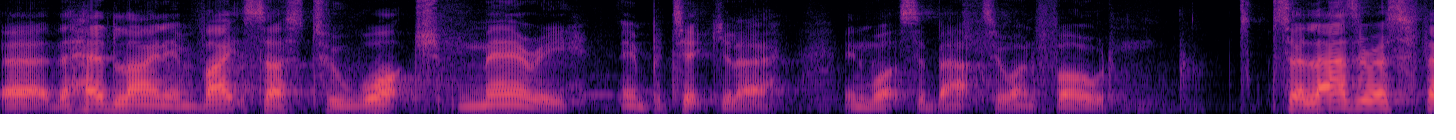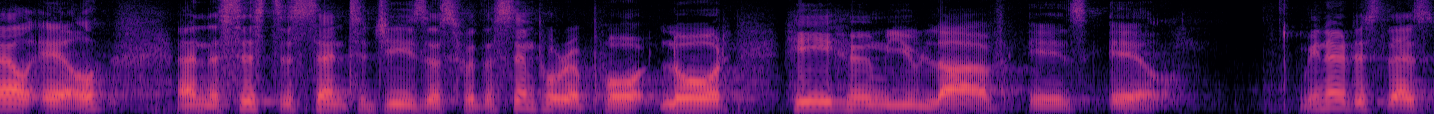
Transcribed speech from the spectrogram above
Uh, the headline invites us to watch Mary in particular in what's about to unfold. So Lazarus fell ill, and the sisters sent to Jesus with a simple report Lord, he whom you love is ill. We notice there's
